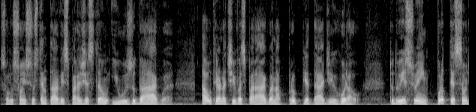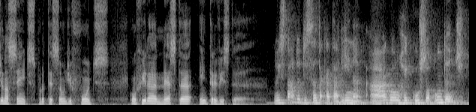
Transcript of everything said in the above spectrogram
soluções sustentáveis para gestão e uso da água, alternativas para a água na propriedade rural. Tudo isso em proteção de nascentes, proteção de fontes. Confira nesta entrevista. No estado de Santa Catarina, a água é um recurso abundante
